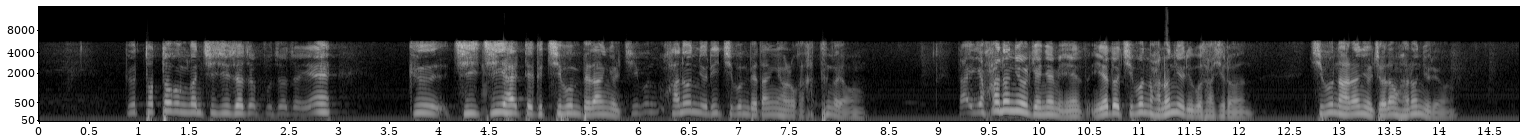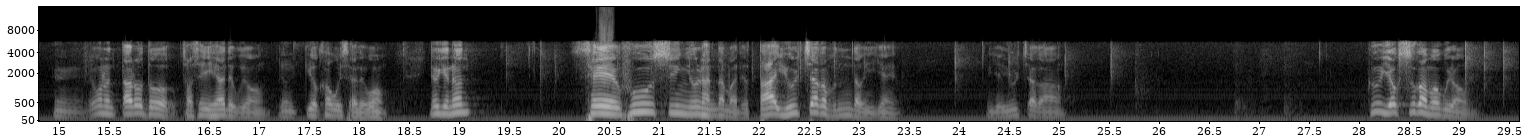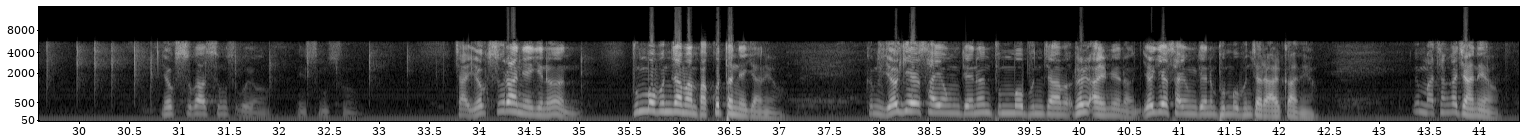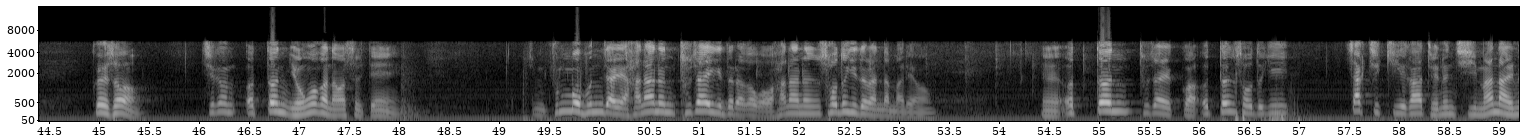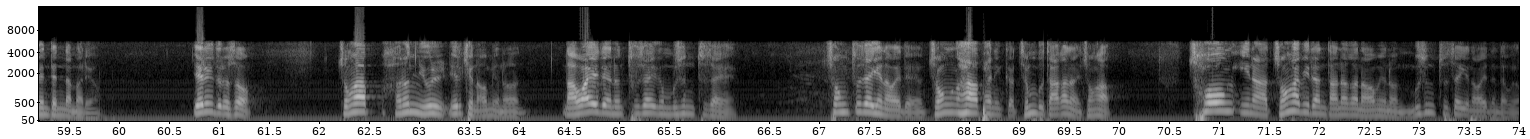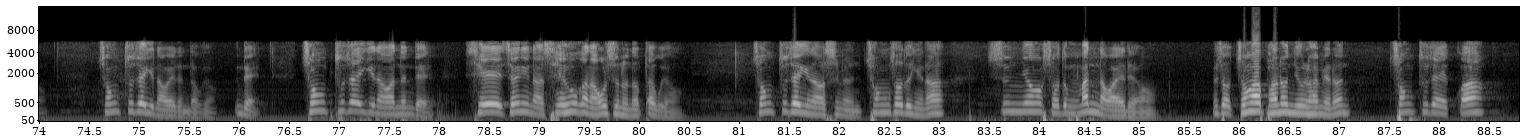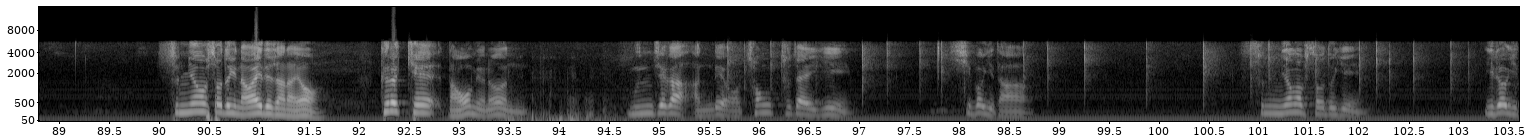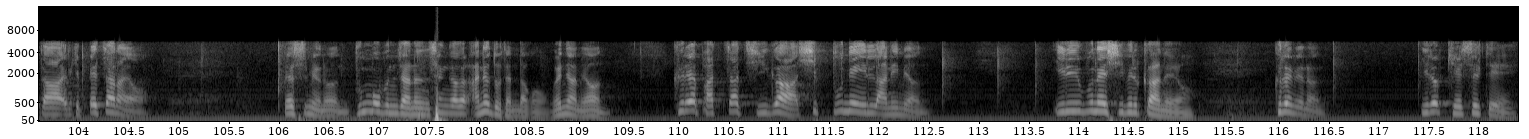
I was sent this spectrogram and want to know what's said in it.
그 토토건건 지지저저 부저저의 그 지지할 때 그 지분 배당률, 지분 환원율이 지분 배당률과 같은 거예요. 다 이게 환원율 개념이 얘, 얘도 지분 환원율이고 사실은 지분 환원율, 저당 환원율이요. 예, 이거는 따로 더 자세히 해야 되고요. 기억하고 있어야 되고 여기는 세후 수익률 한단 말이에요. 다 율자가 붙는다고 이게 이게 율자가 그 역수가 뭐고요? 역수가 승수고요. 이 승수. 자, 역수란 얘기는 분모 분자만 바꿨다는 얘기 아니에요. 그럼 여기에 사용되는 분모 분자를 알면은 여기에 사용되는 분모 분자를 알 거 아니에요. 그럼 마찬가지 아니에요. 그래서 지금 어떤 용어가 나왔을 때 지금 분모 분자에 하나는 투자액이 들어가고 하나는 소득이 들어간단 말이에요. 예, 어떤 투자액과 어떤 소득이 짝짓기가 되는지만 알면 된단 말이에요. 예를 들어서 종합 환원율 이렇게 나오면은 나와야 되는 투자액은 무슨 투자액? 총투자액이 나와야 돼요. 종합하니까 전부 다가 나와요. 종합. 총이나 종합이라는 단어가 나오면은 무슨 투자액이 나와야 된다고요? 총투자액이 나와야 된다고요. 근데 총투자액이 나왔는데 세전이나 세후가 나올 수는 없다고요. 총투자액이 나왔으면 총소득이나 순영업소득만 나와야 돼요. 그래서 종합환원율 하면은 총투자액과 순영업소득이 나와야 되잖아요. 그렇게 나오면은 문제가 안 돼요. 총투자액이 10억이다. 순영업소득이 1억이다 이렇게 뺐잖아요. 뺐으면은 분모분자는 생각을 안 해도 된다고. 왜냐하면 그래 봤자 지가 10분의 1 아니면 1분의 10일 거 아니에요. 그러면은 이렇게 했을 때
